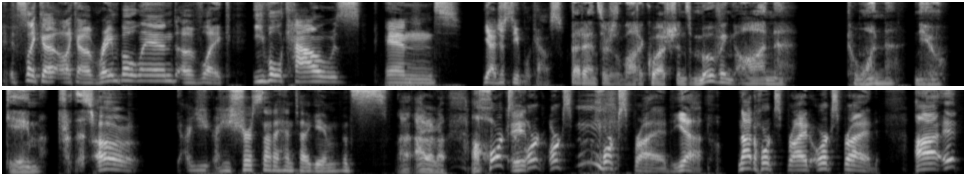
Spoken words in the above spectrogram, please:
it's like a like a rainbow land of like evil cows and yeah just evil cows That answers a lot of questions. Moving on to one new game for this one. oh are you are you sure it's not a hentai game? It's I, I don't know. A Horks It- orc, Orcs Horks Bride. Yeah. Not Horks Bride, Orcs Bride. Uh it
